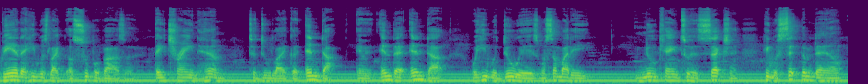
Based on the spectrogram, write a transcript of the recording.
being that he was like a supervisor, they trained him to do like an NDOC. And in that NDOC, what he would do is when somebody new came to his section, he would sit them down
